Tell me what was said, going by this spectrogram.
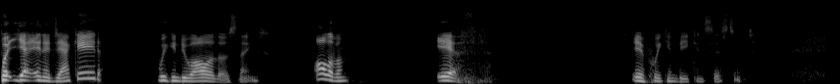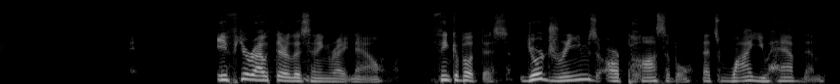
but yet in a decade, we can do all of those things. All of them. If if we can be consistent. If you're out there listening right now, think about this. Your dreams are possible. That's why you have them.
